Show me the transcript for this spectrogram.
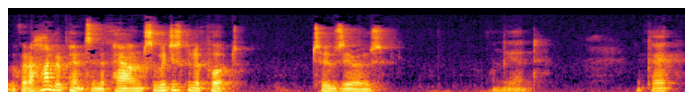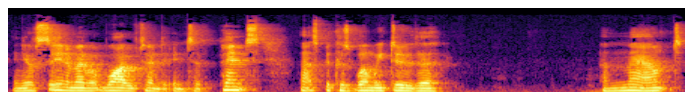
we've got 100 pence in the pound, so we're just going to put two zeros on the end. Okay, and you'll see in a moment why we've turned it into pence. That's because when we do the amount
